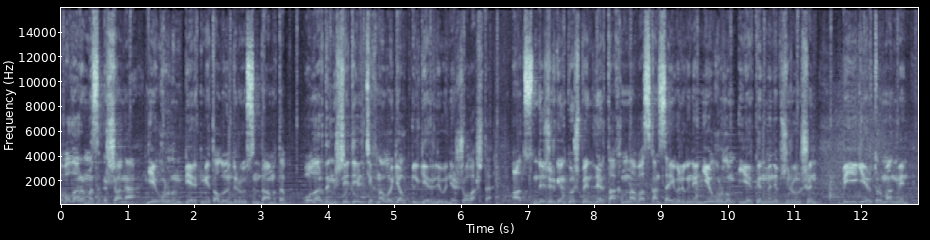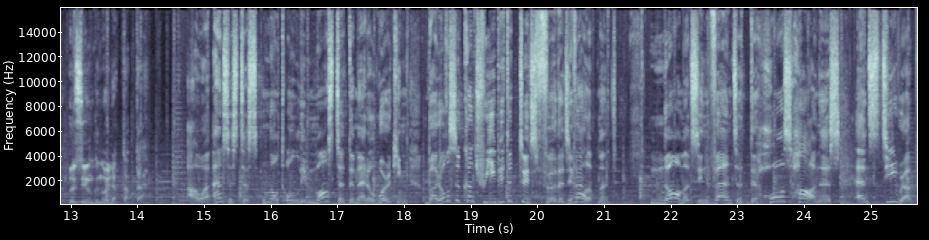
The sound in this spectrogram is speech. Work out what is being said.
Бабаларымыз жаңа неғұрлым берік металл өндіру ісін дамытып олардың жедел технологиялық ілгерілеуіне жол ашты ат үстінде жүрген көшпенділер тақымына басқан сәйгүлігіне неғұрлым еркін мініп жүру үшін биік ер тұрман мен үзеңгіні ойлап тапты Our ancestors not only mastered the metalworking, but also contributed to its further development. Nomads invented the horse harness and stirrup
